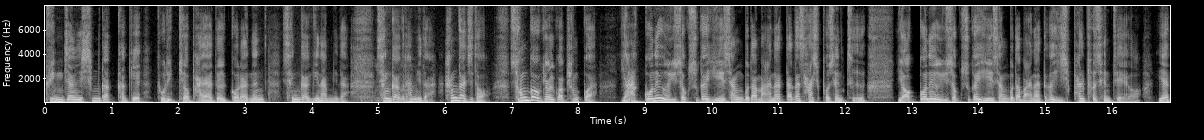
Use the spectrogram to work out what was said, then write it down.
굉장히 심각하게 돌이켜 봐야 될 거라는 생각이 납니다. 생각을 합니다. 한 가지 더. 선거 결과 평가. 야권의 의석수가 예상보다 많았다가 40%, 여권의 의석수가 예상보다 많았다가 28%예요. 예?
